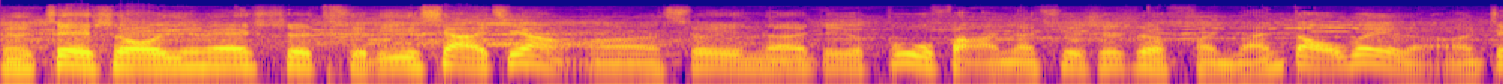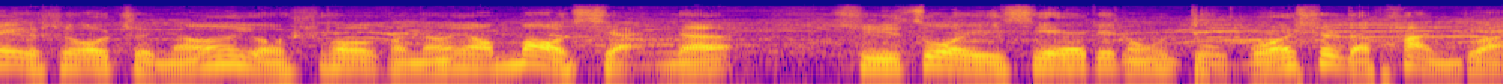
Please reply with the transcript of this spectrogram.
呃，这时候因为是体力下降啊，所以呢，这个步伐呢确实是很难到位了啊。这个时候只能有时候可能要冒险的去做一些这种赌博式的判断。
